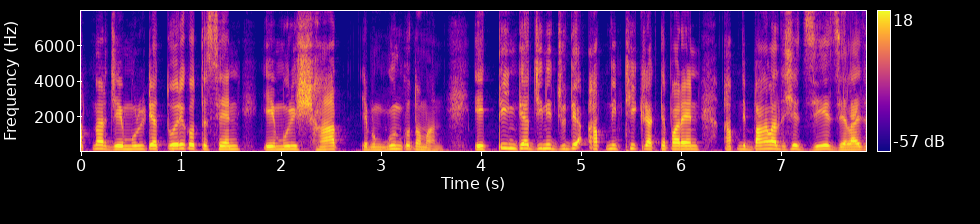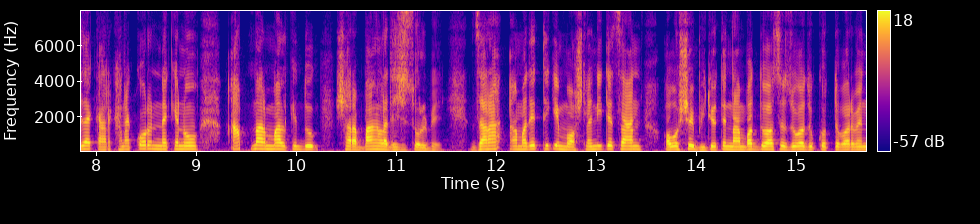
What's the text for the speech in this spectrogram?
আপনার যে মুড়িটা তৈরি করতেছেন, এই মুড়ির স্বাদ এবং গুণগত মান? এই তিনটা জিনিস যদি আপনি ঠিক রাখতে পারেন, আপনি বাংলাদেশে যে জেলায় জেলায় কারখানা করেন না কেন, আপনার মাল কিন্তু সারা বাংলাদেশে চলবে। যারা আমাদের থেকে মশলা নিতে চান, অবশ্যই ভিডিওতে নাম্বার দেওয়া আছে, যোগাযোগ করতে পারবেন।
